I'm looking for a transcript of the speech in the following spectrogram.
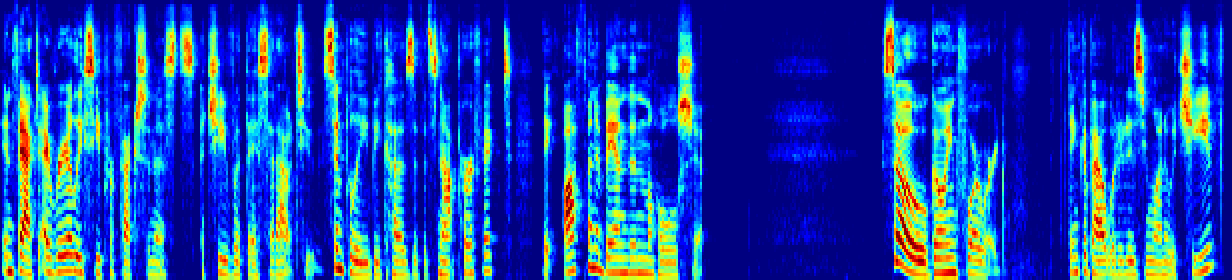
In fact, I rarely see perfectionists achieve what they set out to, simply because if it's not perfect, they often abandon the whole ship. So, going forward, think about what it is you want to achieve,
